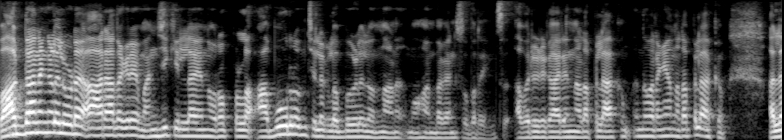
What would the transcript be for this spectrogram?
വാഗ്ദാനങ്ങളിലൂടെ ആരാധകരെ വഞ്ചിക്കില്ല എന്ന് ഉറപ്പുള്ള അപൂർവം ചില ക്ലബ്ബുകളിൽ ഒന്നാണ് മോഹൻ ബഗാൻ സൂപ്പർ കിങ്സ്. അവരൊരു കാര്യം നടപ്പിലാക്കും എന്ന് പറഞ്ഞാൽ നടപ്പിലാക്കും. അല്ല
